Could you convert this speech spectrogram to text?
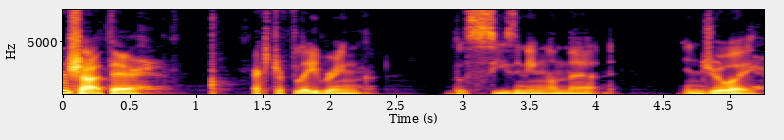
Rim shot there. Extra flavoring, little seasoning on that. Enjoy.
